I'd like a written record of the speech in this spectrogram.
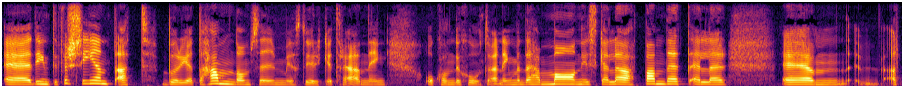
Eh, det är inte för sent att börja ta hand om sig med styrketräning och konditionsträning. Men det här maniska löpandet eller ehm, eh, att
